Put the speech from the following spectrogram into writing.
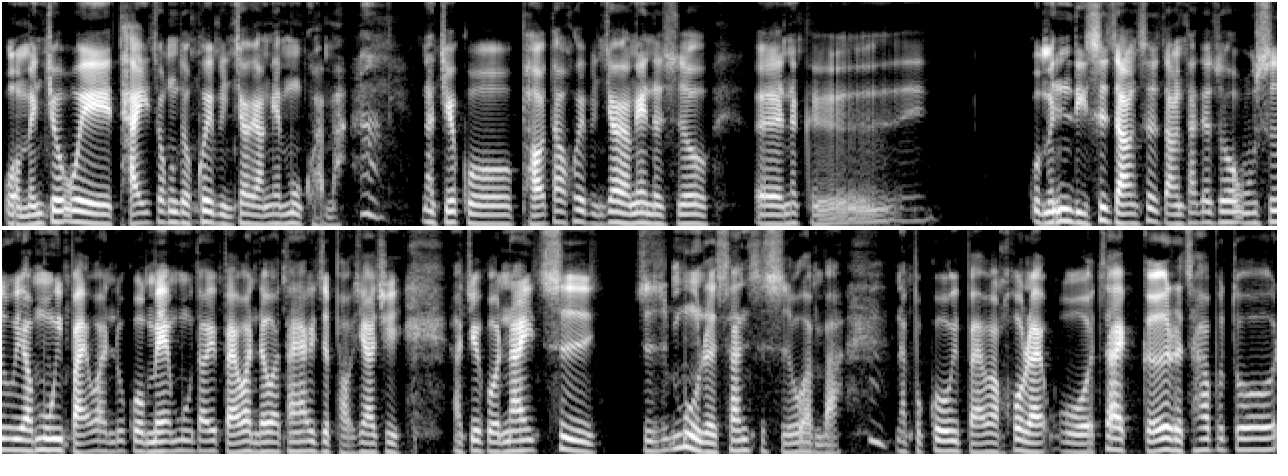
我们就为台中的惠民教养院募款嘛。嗯。那结果跑到惠民教养院的时候，呃，那个我们理事长、社长他就说吴师傅要募一百万，如果没有募到一百万的话，他要一直跑下去。啊，结果那一次只是募了三四十万吧，嗯，那不过一百万。后来我在隔了差不多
